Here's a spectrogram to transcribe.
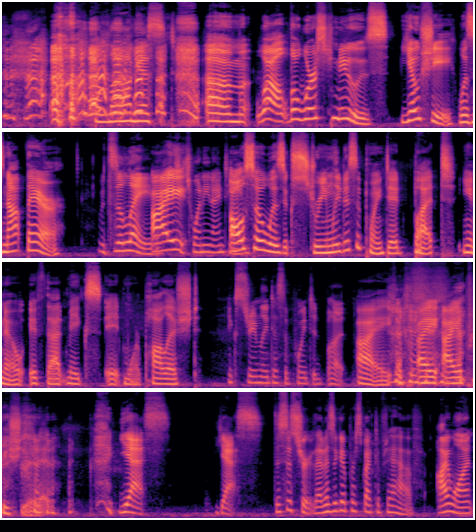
the longest. Um, well, the worst news Yoshi was not there. It's delayed I to 2019. Also, was extremely disappointed, but you know, if that makes it more polished, extremely disappointed, but I I, I appreciate it. yes. Yes. This is true. That is a good perspective to have. I want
